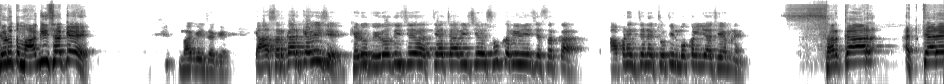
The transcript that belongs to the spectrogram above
ખેડૂત માગી શકે. માગી શકે. કે આ સરકાર કેવી છે? ખેડૂત વિરોધી છે અત્યાચારી છે શું કરી રહી છે સરકાર? આપણે જ જેને ચૂંટીને મોકલ્યા છે એમને સરકાર અત્યારે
